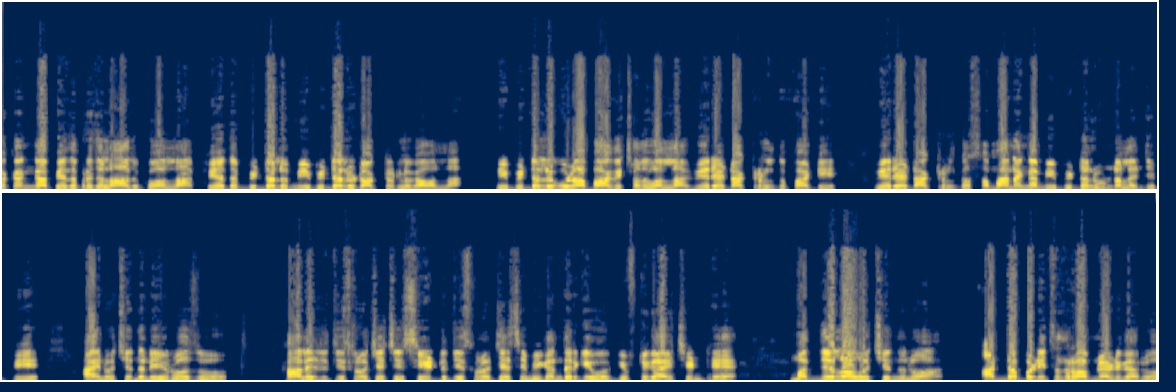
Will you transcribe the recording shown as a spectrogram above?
రకంగా పేద ప్రజలు ఆదుకోవాలా? పేద బిడ్డలు మీ బిడ్డలు డాక్టర్లు కావాలా? మీ బిడ్డలు కూడా బాగా చదవాలా? వేరే డాక్టర్లతో పాటి వేరే డాక్టర్లతో సమానంగా మీ బిడ్డలు ఉండాలని చెప్పి ఆయన వచ్చిందని ఈరోజు కాలేజీ తీసుకుని వచ్చేసి సీట్లు తీసుకుని వచ్చేసి మీకు అందరికీ ఒక గిఫ్ట్గా ఇచ్చింటే మధ్యలో వచ్చిందను అడ్డపడి చంద్రబాబు నాయుడు గారు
